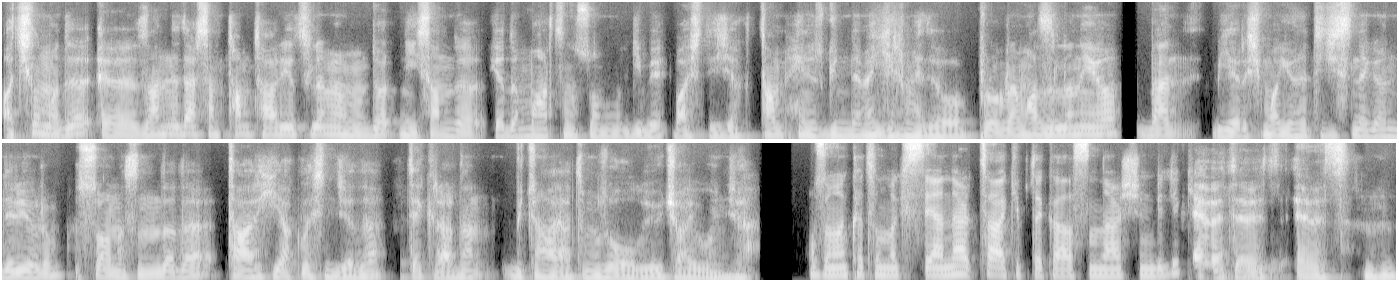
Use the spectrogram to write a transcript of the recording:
Açılmadı. Ee, zannedersem tam tarihi hatırlamıyorum ama 4 Nisan'da ya da Mart'ın sonu gibi başlayacak. Tam henüz gündeme girmedi o. Program hazırlanıyor. Ben bir yarışma yöneticisine gönderiyorum. Sonrasında da tarihi yaklaşınca da tekrardan bütün hayatımız o oluyor 3 ay boyunca. O zaman katılmak isteyenler takipte kalsınlar şimdilik. Evet, evet, evet. Hı hı.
